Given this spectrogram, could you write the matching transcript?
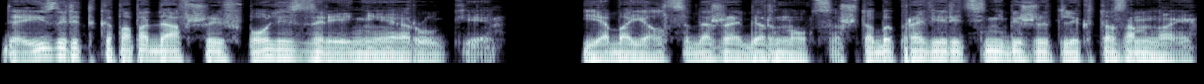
да изредка попадавшие в поле зрения руки. Я боялся даже обернуться, чтобы проверить, не бежит ли кто за мной.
